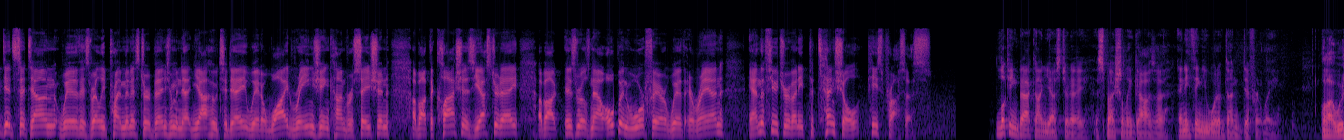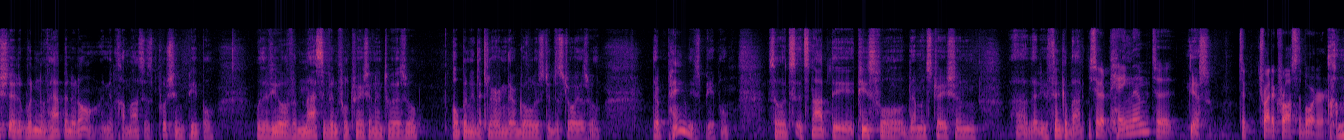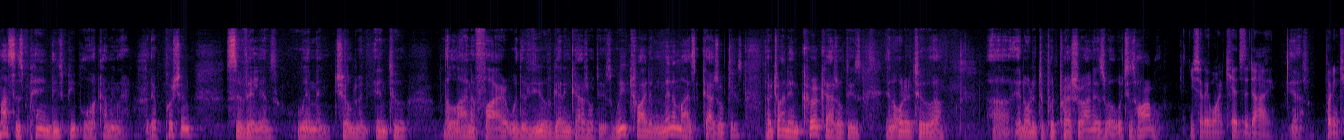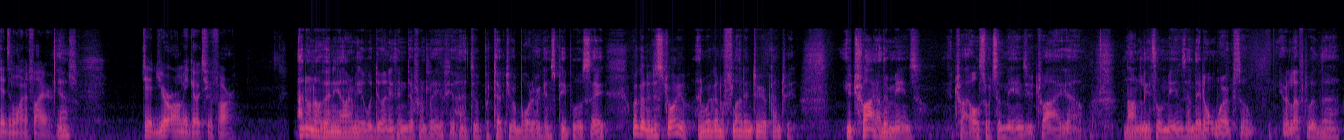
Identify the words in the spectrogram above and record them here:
I did sit down with Israeli Prime Minister Benjamin Netanyahu today. We had a wide ranging conversation about the clashes yesterday, about Israel's now open warfare with Iran, and the future of any potential peace process. Looking back on yesterday, especially Gaza, anything you would have done differently? Well, I wish that it wouldn't have happened at all. I mean, Hamas is pushing people with a view of a massive infiltration into Israel, openly declaring their goal is to destroy Israel. They're paying these people. So it's, it's not the peaceful demonstration uh, that you think about. You say they're paying them to, Yes. to try to cross the border? Hamas is paying these people who are coming there. They're pushing civilians, women, children into the line of fire with the view of getting casualties. We try to minimize casualties. They're trying to incur casualties in order to, uh, uh, in order to put pressure on Israel, which is horrible. You say they want kids to die, Yes. putting kids in the line of fire. Yes. Did your army go too far? I don't know of any army would do anything differently if you had to protect your border against people who say, we're going to destroy you and we're going to flood into your country. You try other means. You try all sorts of means. You try uh, non-lethal means and they don't work. So you're left with uh,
